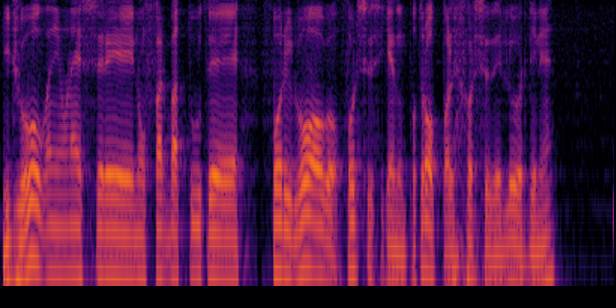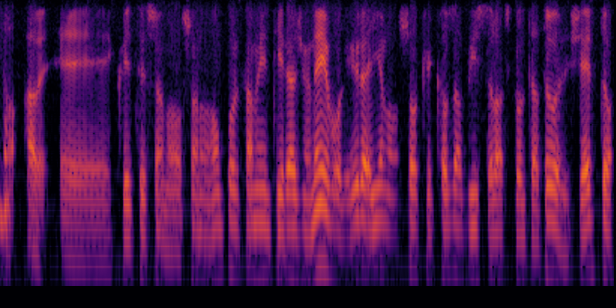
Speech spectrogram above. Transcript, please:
i giovani, non essere, non far battute fuori luogo. Forse si chiede un po' troppo alle forze dell'ordine? No, vabbè, questi sono, sono comportamenti ragionevoli. Ora io non so che cosa ha visto l'ascoltatore. Certo,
